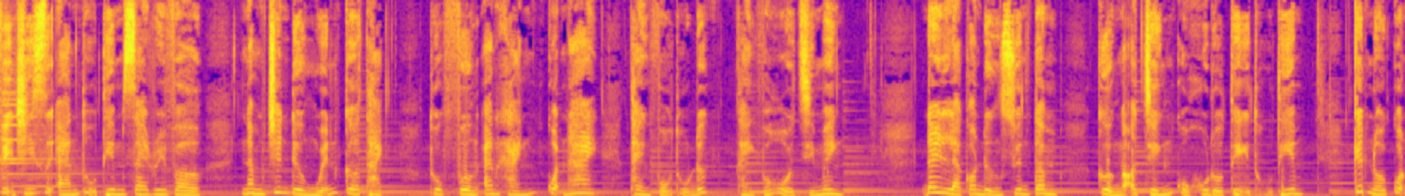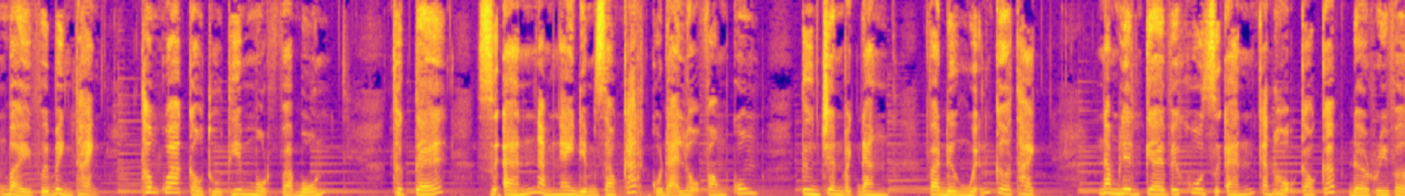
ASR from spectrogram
Vị trí dự án Thủ Thiêm Sai River nằm trên đường Nguyễn Cơ Thạch, thuộc phường An Khánh, quận 2, thành phố Thủ Đức, thành phố Hồ Chí Minh. Đây là con đường xuyên tâm, cửa ngõ chính của khu đô thị Thủ Thiêm, kết nối quận 7 với Bình Thạnh thông qua cầu Thủ Thiêm 1 và 4. Thực tế, dự án nằm ngay điểm giao cắt của đại lộ Vòng Cung, đường Trần Bạch Đằng và đường Nguyễn Cơ Thạch, nằm liên kề với khu dự án căn hộ cao cấp The River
